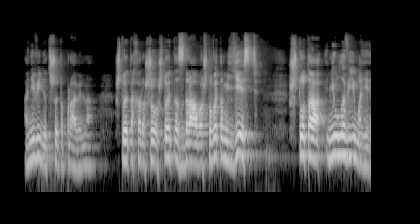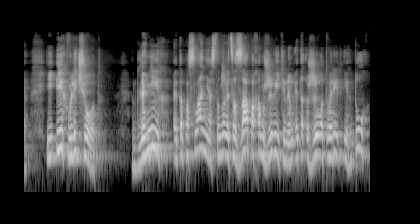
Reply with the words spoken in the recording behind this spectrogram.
Они видят, что это правильно, что это хорошо, что это здраво, что в этом есть что-то неуловимое, и их влечет. Для них это послание становится запахом живительным, это животворит их дух,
